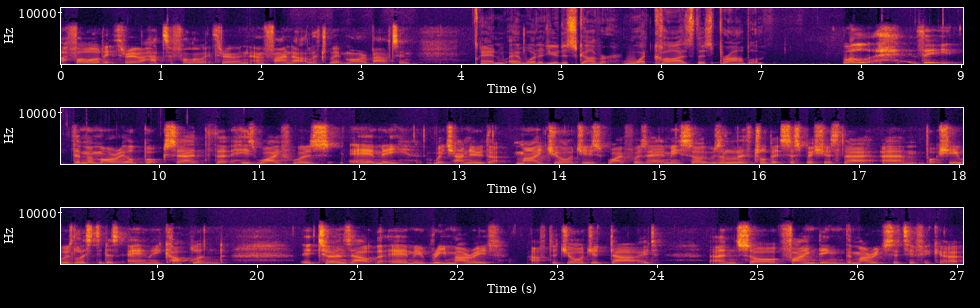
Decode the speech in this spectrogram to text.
I followed it through. I had to follow it through and, and find out a little bit more about him. And and what did you discover? What caused this problem? Well, the the memorial book said that his wife was Amy, which I knew that my George's wife was Amy, so it was a little bit suspicious there. Um, but she was listed as Amy Copland. It turns out that Amy remarried after George had died, and so finding the marriage certificate,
